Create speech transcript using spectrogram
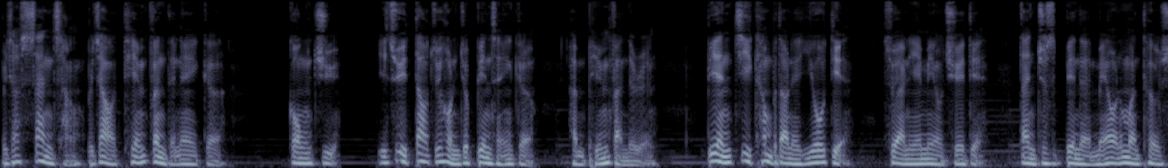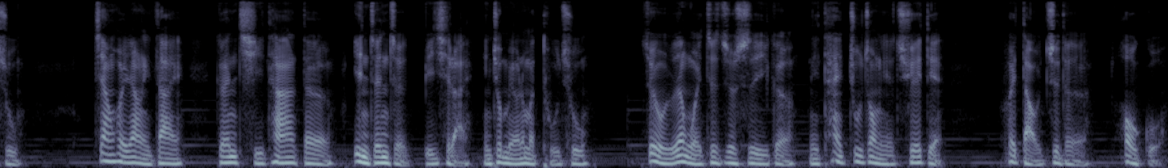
比较擅长、比较有天分的那个。工具，以至于到最后你就变成一个很平凡的人。别人既看不到你的优点，虽然你也没有缺点，但你就是变得没有那么特殊。这样会让你在跟其他的应征者比起来，你就没有那么突出。所以我认为这就是一个你太注重你的缺点会导致的后果。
